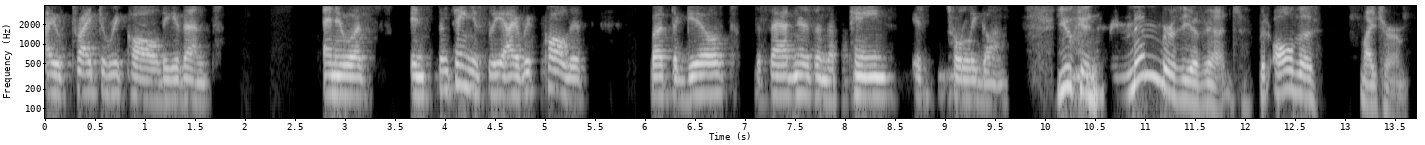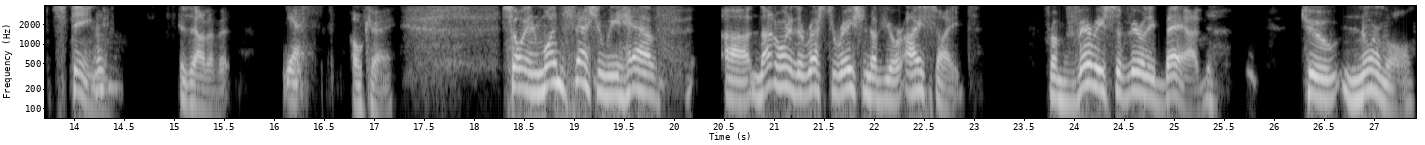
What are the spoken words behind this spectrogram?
I tried to recall the event. And it was instantaneously, I recalled it but the guilt, the sadness, and the pain is totally gone. You can remember the event, but all the, my term, sting Mhm. Is out of it. Yes. Okay. So in one session, we have uh, not only the restoration of your eyesight from very severely bad to normal,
